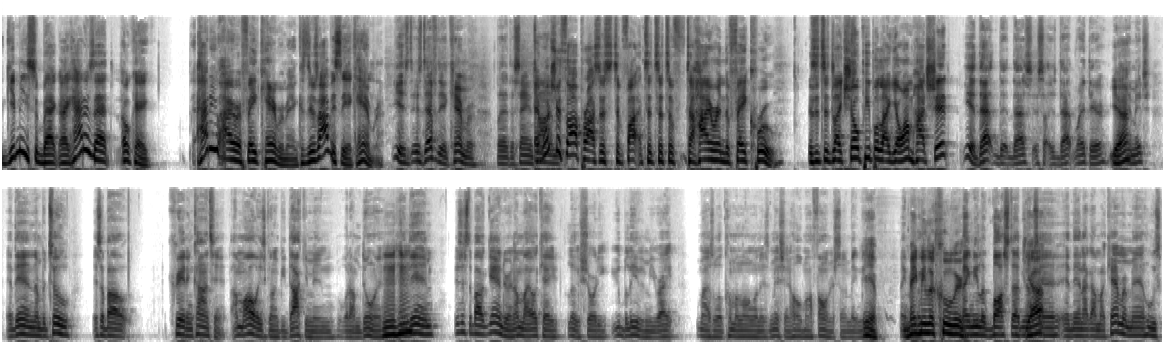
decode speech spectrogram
Give me some back. Like, how does that? Okay, how do you hire a fake cameraman? Because there's obviously a camera. Yeah, it's, it's definitely a camera, but at the same time, And what's your thought process to fi- to to to, to hiring the fake crew? Is it to like show people like, yo, I'm hot shit? Yeah, that, that that's it's, it's that right there. Yeah. image, and then number two, it's about creating content. I'm always going to be documenting what I'm doing, Mm-hmm. and then it's just about gandering. I'm like, okay, look, shorty, you believe in me, right? Might as well come along on this mission, hold my phone or something, make me Yeah, make, me look cooler. make me look bossed up. You know what I'm Yeah. saying? And then I got my cameraman who's.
